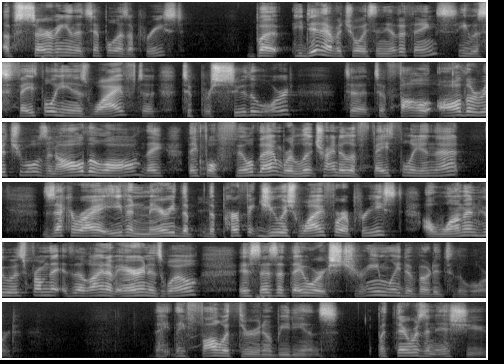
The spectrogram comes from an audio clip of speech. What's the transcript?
of serving in the temple as a priest. But he did have a choice in the other things. He was faithful, he and his wife, to, to pursue the Lord, to, to follow all the rituals and all the law. They, they fulfilled that and were li- trying to live faithfully in that. Zechariah even married the, the perfect Jewish wife for a priest, a woman who was from the, the line of Aaron as well. It says that they were extremely devoted to the Lord. They, they followed through in obedience. But there was an issue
